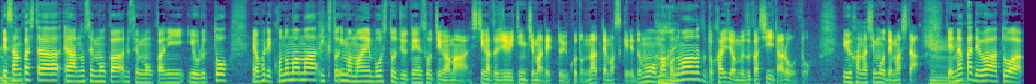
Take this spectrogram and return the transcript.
で参加したあの専門家、ある専門家によると、やはりこのままいくと、今、まん延防止等重点措置がまあ7月11日までということになってますけれども、はい、まあ、このままだと解除は難しいだろうという話も出ました。で中ではあとは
